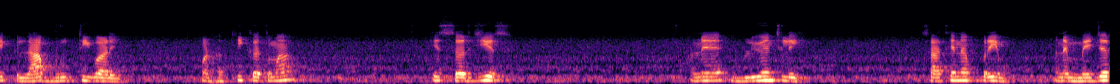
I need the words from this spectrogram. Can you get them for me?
એક લાભ વૃત્તિવાળી પણ હકીકતમાં એ સર્જિયસ અને બ્લ્યુએન્ચલી સાથેના પ્રેમ અને મેજર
